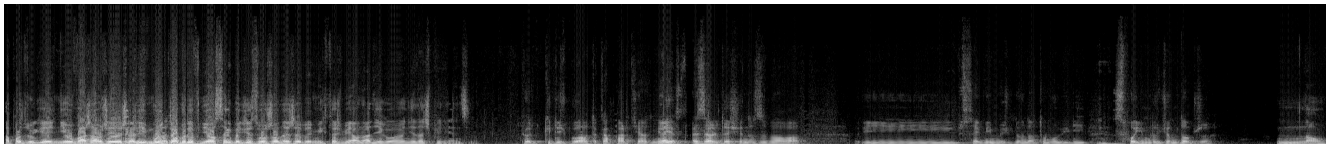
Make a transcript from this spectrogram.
a po drugie nie uważam, że jeżeli mój dobry wniosek będzie złożony, żeby mi ktoś miał na niego nie dać pieniędzy. Kiedyś była taka partia, nie jest, SLD się nazywała i w Sejmie myśmy na to mówili swoim ludziom dobrze. No,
